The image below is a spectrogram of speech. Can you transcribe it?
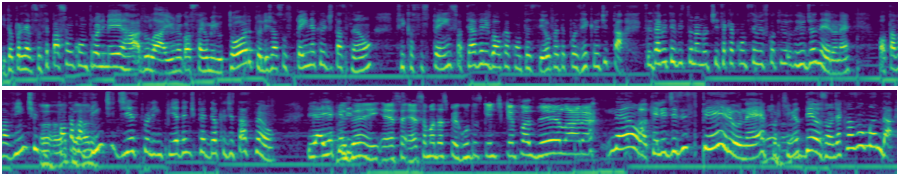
Então, por exemplo, se você passou um controle meio errado lá e o negócio saiu meio torto, ele já suspende a acreditação, fica suspenso até averiguar o que aconteceu para depois reacreditar. Vocês devem ter visto na notícia que aconteceu isso com aqui no Rio de Janeiro, né? Faltava 20, Aham, faltava claro. 20 dias pra Olimpíada e a gente perdeu a acreditação. E aí aquele Mas é, essa, essa é uma das perguntas que a gente quer fazer, Lara. Não, aquele desespero, né? Porque, meu Deus, onde é que nós vamos mandar?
